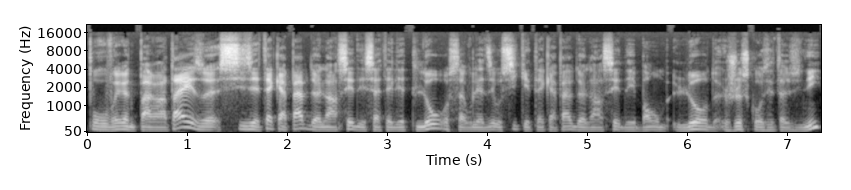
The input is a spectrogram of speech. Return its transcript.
pour ouvrir une parenthèse, euh, s'ils étaient capables de lancer des satellites lourds, ça voulait dire aussi qu'ils étaient capables de lancer des bombes lourdes jusqu'aux États-Unis.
